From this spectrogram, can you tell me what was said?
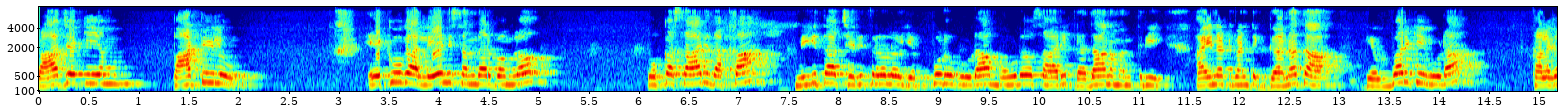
రాజకీయం పార్టీలు ఎక్కువగా లేని సందర్భంలో ఒక్కసారి తప్ప మిగతా చరిత్రలో ఎప్పుడు కూడా మూడోసారి ప్రధానమంత్రి అయినటువంటి ఘనత ఎవ్వరికీ కూడా కలగ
